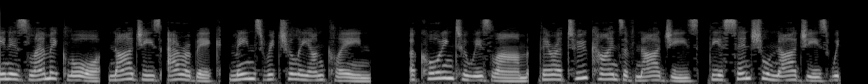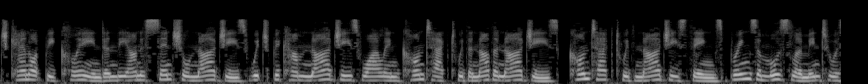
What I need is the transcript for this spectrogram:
In Islamic law, najis Arabic, means ritually unclean. According to Islam, there are two kinds of najis, the essential najis which cannot be cleaned and the unessential najis which become najis while in contact with another najis. Contact with najis things brings a Muslim into a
